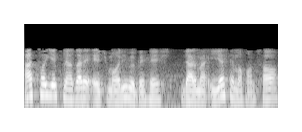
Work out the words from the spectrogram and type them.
حتی یک نظر اجمالی به بهشت در معیت مهانتا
